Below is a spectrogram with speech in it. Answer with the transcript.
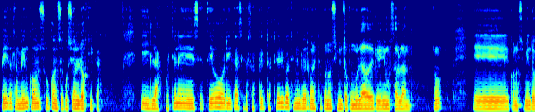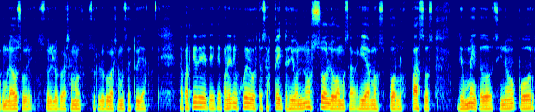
pero también con su consecución lógica. Y las cuestiones teóricas y los aspectos teóricos tienen que ver con este conocimiento acumulado del que venimos hablando. ¿no? Eh, el conocimiento acumulado sobre, sobre, lo que vayamos, sobre lo que vayamos a estudiar. A partir de, de, poner en juego estos aspectos, digo, no solo vamos a guiarnos por los pasos de un método, sino por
